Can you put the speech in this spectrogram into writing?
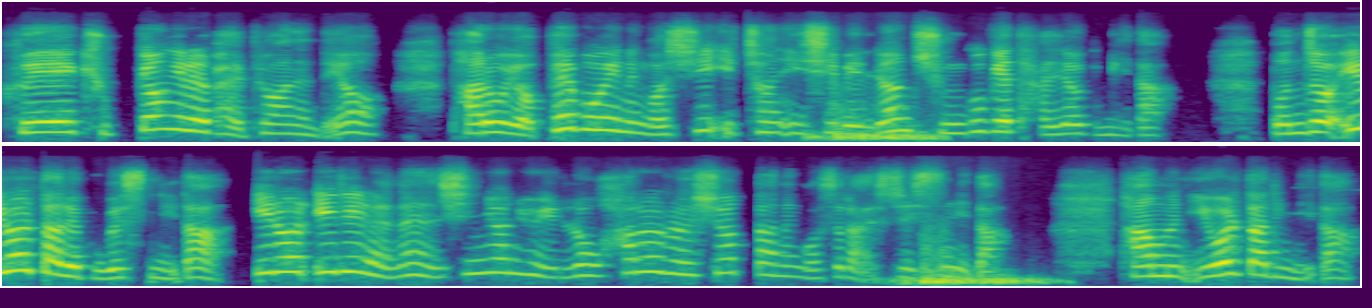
그의 국경일을 발표하는데요. 바로 옆에 보이는 것이 2021년 중국의 달력입니다. 먼저 1월 달에 보겠습니다. 1월 1일에는 신년 휴일로 하루를 쉬었다는 것을 알 수 있습니다. 다음은 2월 달입니다.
